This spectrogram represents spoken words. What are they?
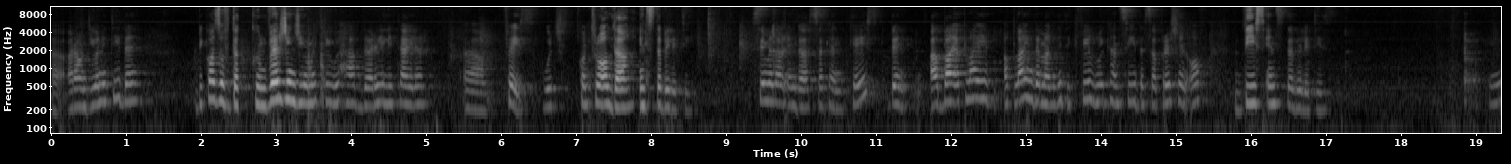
uh, around unity. Then because of the converging geometry, we have the Rayleigh-Taylor uh, phase, which control the instability. Similar in the second case, then uh, by apply, applying the magnetic field, we can see the suppression of these instabilities. Okay.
